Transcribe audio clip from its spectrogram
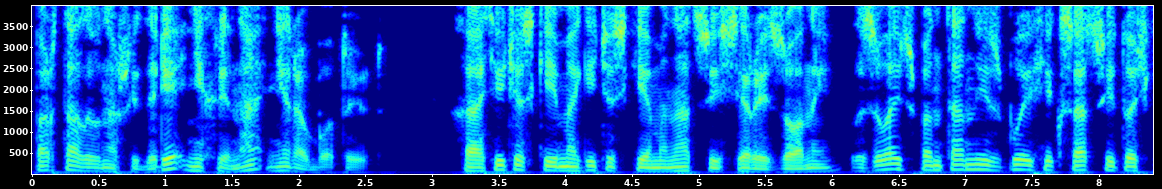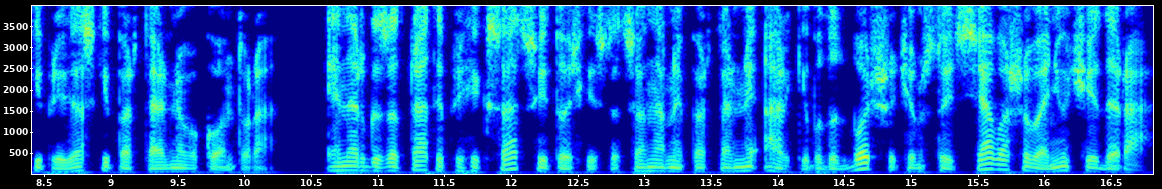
Порталы в нашей дыре ни хрена не работают. Хаотические магические эманации серой зоны вызывают спонтанные сбои фиксации точки привязки портального контура. Энергозатраты при фиксации точки стационарной портальной арки будут больше, чем стоит вся ваша вонючая дыра.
